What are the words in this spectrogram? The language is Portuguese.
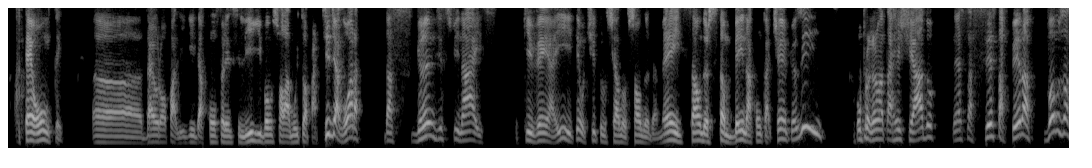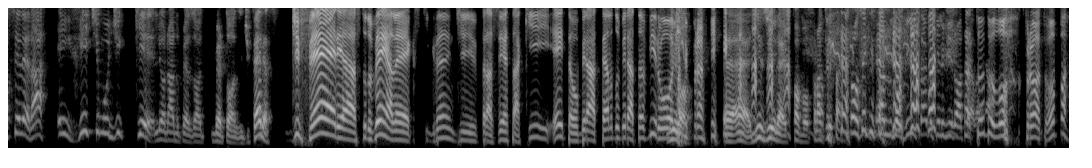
até ontem uh, da Europa League e da Conference League. Vamos falar muito a partir de agora das grandes finais que vem aí. Tem o título Seattle Sounders também, Sounders também na Conca Champions e o programa está recheado nesta sexta-feira. Vamos acelerar em ritmo de quê, Leonardo Bertozzi? De férias? De férias! Tudo bem, Alex? Que grande prazer estar aqui. Eita, o Biratela do Biratã virou, virou. aqui para mim. É, é, desvira aí, por favor. Para você que está no ouvindo, sabe que ele virou a tela. Tá tudo tá? louco. Pronto, opa.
